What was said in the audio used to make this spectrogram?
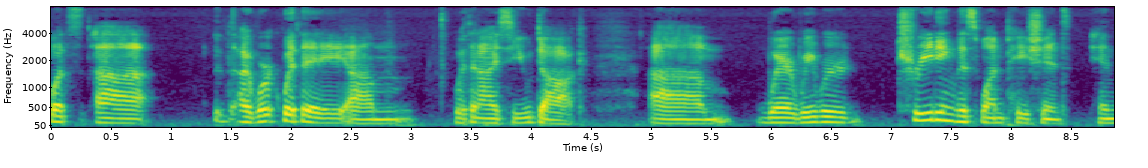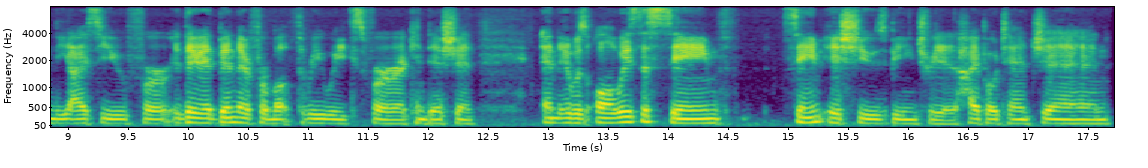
What's uh, I work with a um, with an ICU doc um, where we were treating this one patient in the ICU for they had been there for about three weeks for a condition, and it was always the same same issues being treated: hypotension,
